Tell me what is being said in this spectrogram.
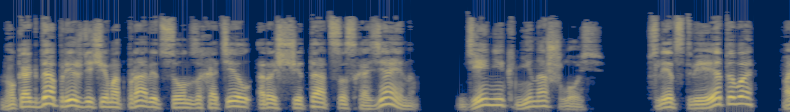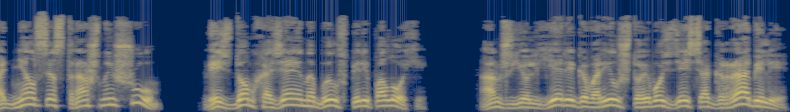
Но когда, прежде чем отправиться, он захотел рассчитаться с хозяином, денег не нашлось. Вследствие этого поднялся страшный шум. Весь дом хозяина был в переполохе. Анжьольери говорил, что его здесь ограбили,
